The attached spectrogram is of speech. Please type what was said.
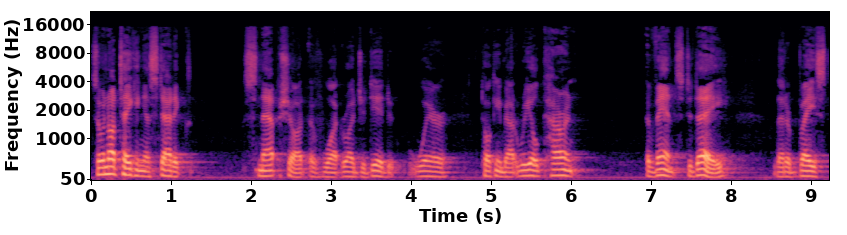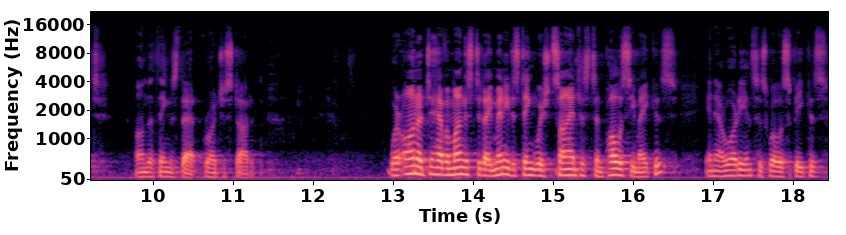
So we're not taking a static snapshot of what Roger did. We're talking about real current events today that are based on the things that Roger started. We're honoured to have among us today many distinguished scientists and policymakers in our audience as well as speakers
